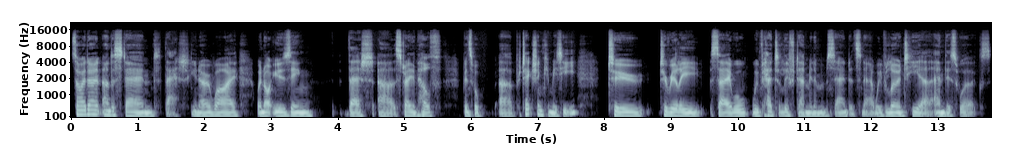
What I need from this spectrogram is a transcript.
So I don't understand that, you know, why we're not using that uh, Australian Health Principal uh, Protection Committee to to really say, well, we've had to lift our minimum standards now. We've learned here, and this works.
